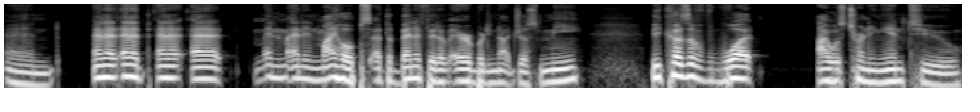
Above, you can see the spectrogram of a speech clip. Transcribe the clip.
and and at, and at, and at, and at, and, and in my hopes at the benefit of everybody, not just me, because of what I was turning into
